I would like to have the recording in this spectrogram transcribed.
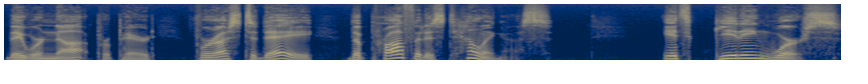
they were not prepared. For us today, the prophet is telling us it's getting worse.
